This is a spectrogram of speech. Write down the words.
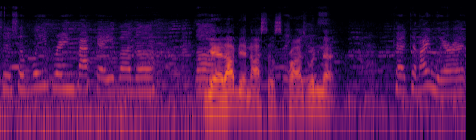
So should we bring back Ava the, the Yeah, that'd be a nice little surprise, wouldn't it? Can, can I wear it?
